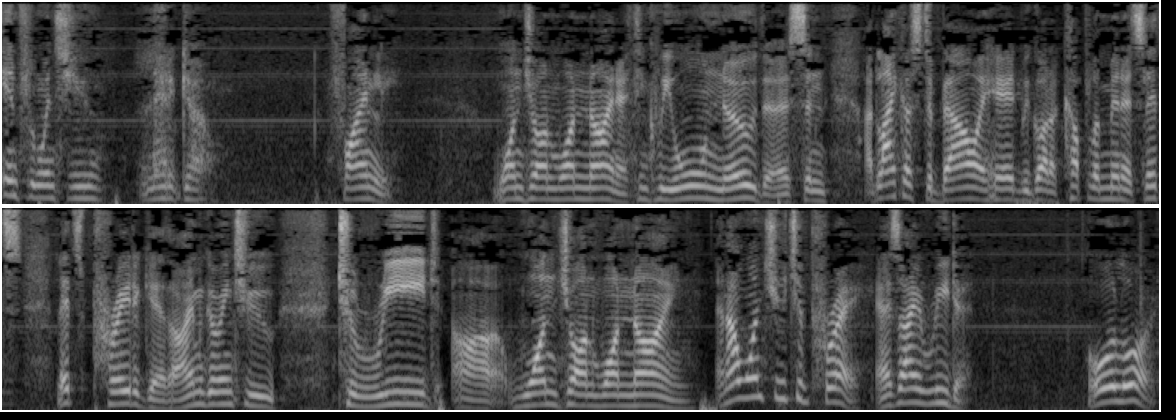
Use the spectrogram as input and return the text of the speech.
influence you. Let it go. Finally, 1 John 1 9. I think we all know this, and I'd like us to bow our head. We've got a couple of minutes. Let's, let's pray together. I'm going to, to read uh, 1 John 1 9, and I want you to pray as I read it. Oh Lord,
